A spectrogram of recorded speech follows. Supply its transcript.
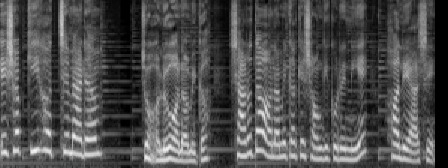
এসব কি হচ্ছে ম্যাডাম? চলো অনামিকা। সারদা অনামিকাকে সঙ্গে করে নিয়ে হলে আসে।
